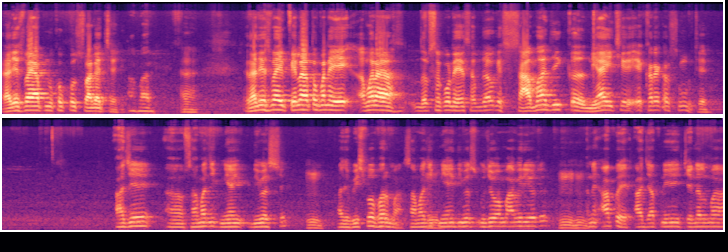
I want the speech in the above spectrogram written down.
રાજેશભાઈ આપનું ખૂબ ખૂબ સ્વાગત છે. આભાર. હા. રાજેશભાઈ પહેલાં તો મને એ અમારા દર્શકોને એ સમજાવો કે સામાજિક ન્યાય છે એ ખરેખર શું છે? આજે સામાજિક ન્યાય દિવસ છે. આજે વિશ્વભરમાં સામાજિક ન્યાય દિવસ ઉજવવામાં આવી રહ્યો છે. અને આપે આજ આપની ચેનલમાં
